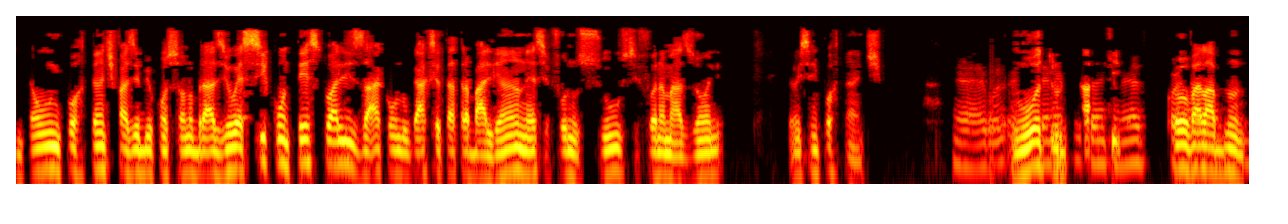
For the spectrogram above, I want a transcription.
então o importante fazer bioconstrução no Brasil é se contextualizar com o lugar que você está trabalhando, né? Se for no sul, se for na Amazônia, então isso é importante. É, um outro. Importante mesmo. Oh, vai lá, Bruno.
